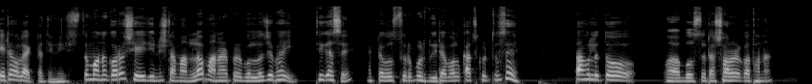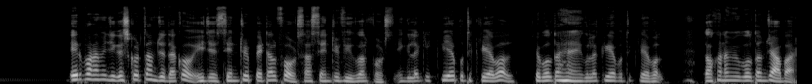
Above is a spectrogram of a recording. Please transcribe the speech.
এটা হলো একটা জিনিস। তো মনে করো সেই জিনিসটা মানলো, মানার পর বলল যে, ভাই, ঠিক আছে, একটা বস্তুর উপর দুইটা বল কাজ করতেছে, তাহলে তো বস্তুটা সরার কথা না। এরপর আমি জিজ্ঞেস করতাম যে, দেখো, এই যে সেন্ট্রিপেটাল ফোর্স আর সেন্ট্রি সেন্ট্রিফিউগাল ফোর্স এগুলো কি ক্রিয়া প্রতিক্রিয়া বল? সে বলতো হ্যাঁ এগুলো ক্রিয়া প্রতিক্রিয়া বল। তখন আমি বলতাম যে, আবার,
